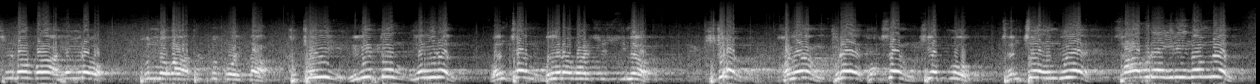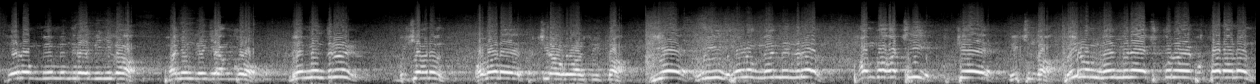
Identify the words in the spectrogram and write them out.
실망과 행위로 분노가 들끓고 있다. 국회의 위법된 행위는 원천 무효라고 할 수 있으며 기존 광양, 구례, 곡성 지역구 전체 인구의 4분의 1이 넘는 해룡 면민들의 민의가 반영되지 않고 면민들을 무시하는 어만의 불치라고 할 수 있다. 이에 우리 해룡 면민들은 다음과 같이 국회에 외친다. 해룡 면민의 주권을 박탈하는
